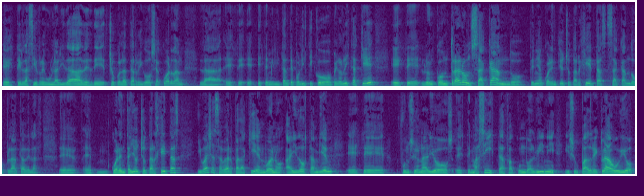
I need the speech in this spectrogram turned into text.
este, las irregularidades de Chocolate Rigó, ¿se acuerdan? Este, e, este, militante político peronista que este, lo encontraron sacando, tenían 48 tarjetas, sacando plata de las 48 eh, eh, tarjetas y vaya a saber para quién. Bueno, hay dos también este, funcionarios este, masistas, Facundo Albini y su padre Claudio,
